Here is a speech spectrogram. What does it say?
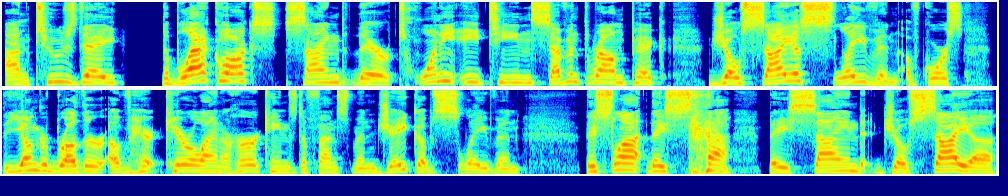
on Tuesday, the Blackhawks signed their 2018 seventh round pick, Josiah Slavin, of course, the younger brother of Carolina Hurricanes defenseman Jaccob Slavin. They, sl- they, they signed Josiah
